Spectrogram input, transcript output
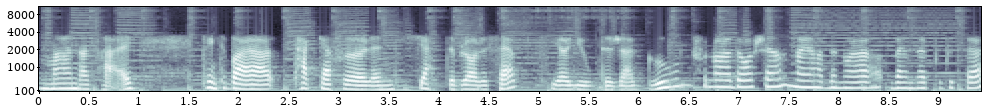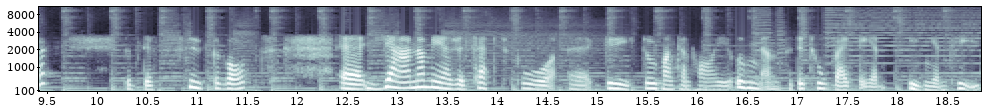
Manas här. Tänkte bara tacka för en jättebra recept. Jag gjorde ragun för några dagar sedan när jag hade några vänner på besök. Det blev supergott. Eh, gärna mer recept på eh, grytor man kan ha i ugnen för det tog verkligen ingen tid.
